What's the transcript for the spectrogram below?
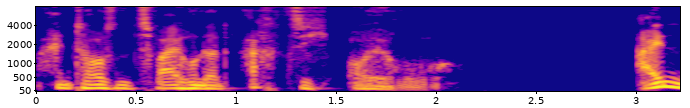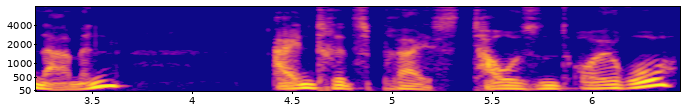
1280 Euro. Einnahmen Eintrittspreis 1000 Euro,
